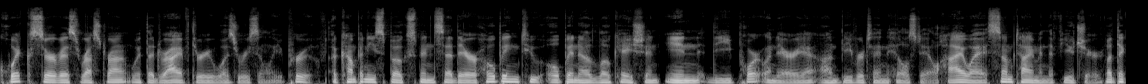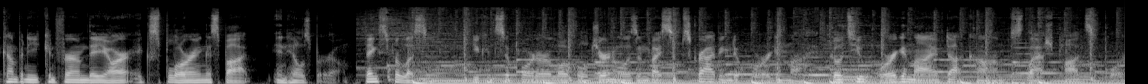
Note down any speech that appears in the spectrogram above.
quick service restaurant with a drive through was recently approved. A company spokesman said they are hoping to open a location in the Portland area on Beaverton Hills Hillsdale Highway sometime in the future, but the company confirmed they are exploring a spot in Hillsboro. Thanks for listening. You can support our local journalism by subscribing to Oregon Live. Go to OregonLive.com slash pod support.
